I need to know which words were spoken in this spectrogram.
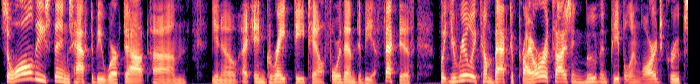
So all these things have to be worked out, um, you know, in great detail for them to be effective but you really come back to prioritizing moving people in large groups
